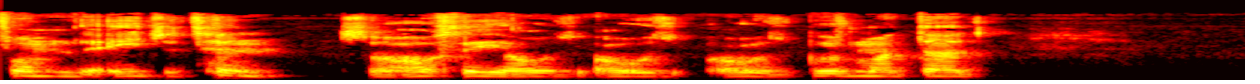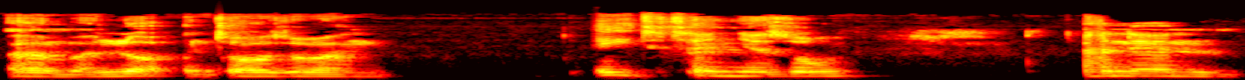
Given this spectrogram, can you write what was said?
from the age of ten, so I'll say I was I was I was with my dad um, a lot until I was around eight to ten years old, and then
